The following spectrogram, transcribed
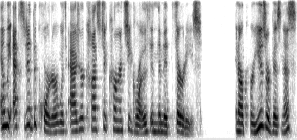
and we exited the quarter with Azure constant currency growth in the mid-30s. In our per-user business,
